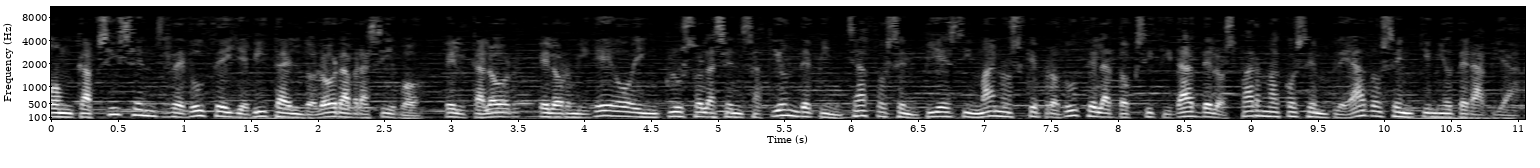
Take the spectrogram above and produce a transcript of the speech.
Oncapsisens reduce y evita el dolor abrasivo, el calor, el hormigueo e incluso la sensación de pinchazos en pies y manos que produce la toxicidad de los fármacos empleados en quimioterapia.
